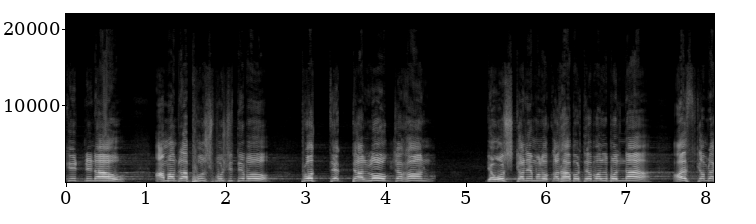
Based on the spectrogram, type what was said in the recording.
কিডনি নাও, আমরা ফুসফুসি দেব। প্রত্যেকটা লোক যখন যে উস্কানিমূলক কথা বলতে বলবেন না, আজকে আমরা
